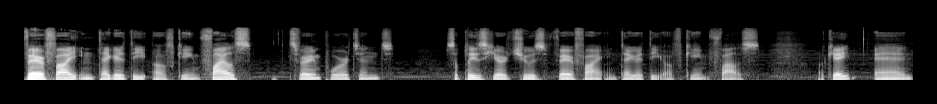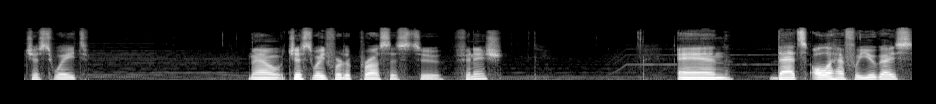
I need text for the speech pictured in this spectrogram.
verify integrity of game files. It's very important. So please here choose verify integrity of game files. Okay and just wait now just wait for the process to finish. And that's all I have for you guys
